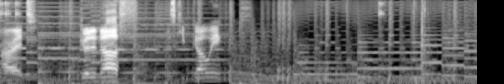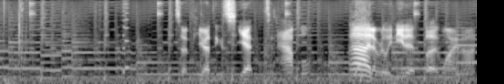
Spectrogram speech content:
Alright. Good enough. Let's keep going. What's up here? I think it's, yeah, it's an apple. Ah, I don't really need it, but why not?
